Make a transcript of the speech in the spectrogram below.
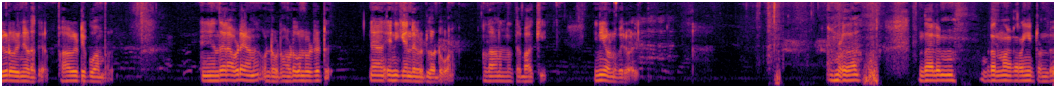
വീട് ഒഴിഞ്ഞ് കിടക്കുകയാണ്. അപ്പോൾ ആ വീട്ടിൽ പോകാൻ പറഞ്ഞു. ഇനി എന്തായാലും അവിടെയാണ് കൊണ്ടുപോകണം അവിടെ കൊണ്ടുവിട്ടിട്ട് ഞാൻ എനിക്ക് എന്റെ വീട്ടിലോട്ട് പോകണം. അതാണ് ഇന്നത്തെ ബാക്കി ഇനിയുള്ള പരിപാടി. നമ്മൾ എന്തായാലും ഇവിടെ നിന്ന് ഇറങ്ങിയിട്ടുണ്ട്.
